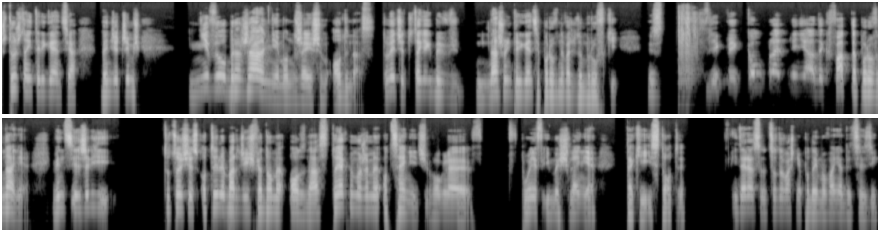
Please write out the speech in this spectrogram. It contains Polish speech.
sztuczna inteligencja będzie czymś niewyobrażalnie mądrzejszym od nas. To wiecie, to tak jakby naszą inteligencję porównywać do mrówki. To jest pff, jakby kompletnie nieadekwatne porównanie. Więc jeżeli to coś jest o tyle bardziej świadome od nas, to jak my możemy ocenić w ogóle wpływ i myślenie takiej istoty? I teraz co do właśnie podejmowania decyzji.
